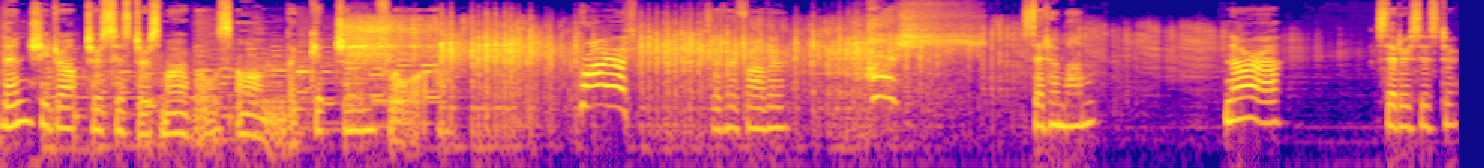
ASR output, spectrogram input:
Then she dropped her sister's marbles on the kitchen floor. Said her father. Hush, said her mum. Nora, said her sister.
